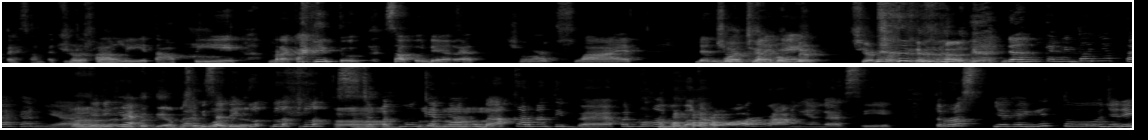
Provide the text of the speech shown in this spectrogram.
teh sampai tiga Short flight. kali tapi mereka itu satu deret short flight dan short flightnya short tiga kali. dan kan mintanya teh kan ya Ah, jadi kayak nggak bisa ya. diglek-glek-glek Ah, secepat mungkin ah, kan ah. kebakar nanti beb kan gue nggak mau bakar orang ya nggak sih terus ya kayak gitu jadi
